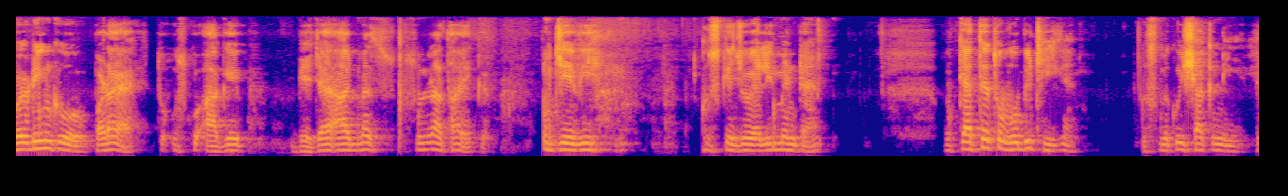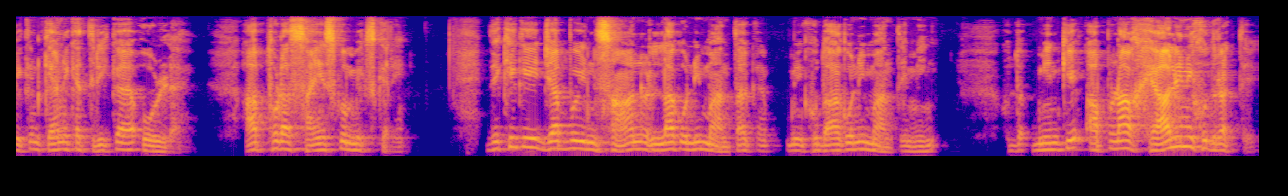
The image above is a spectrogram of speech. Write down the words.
वर्डिंग को पढ़ा है तो उसको आगे भेजा है। आज मैं सुन रहा था एक जेवी, उसके जो एलिमेंट हैं, वो कहते तो वो भी ठीक है, उसमें कोई शक नहीं है, लेकिन कहने का तरीका है ओल्ड है। आप थोड़ा साइंस को मिक्स करें। देखिए कि जब इंसान अल्लाह को नहीं मानता खुदा को नहीं मानते, मीन मीन के अपना ख्याल ही नहीं खुद रखते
